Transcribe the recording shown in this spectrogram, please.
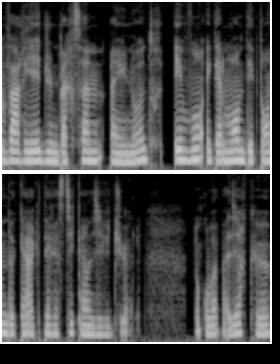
varier d'une personne à une autre et vont également dépendre de caractéristiques individuelles. Donc, on ne va pas dire que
